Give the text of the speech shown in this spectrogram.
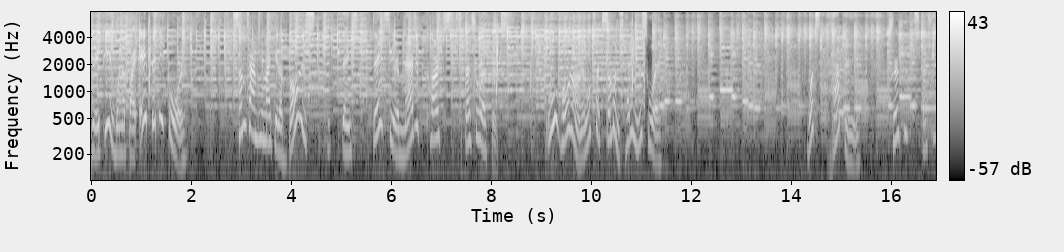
JP went up by 854. Sometimes you might get a bonus thanks thanks to your Magikarp's special efforts. Ooh, hold on. It looks like someone is heading this way. What's happening? Trigger special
